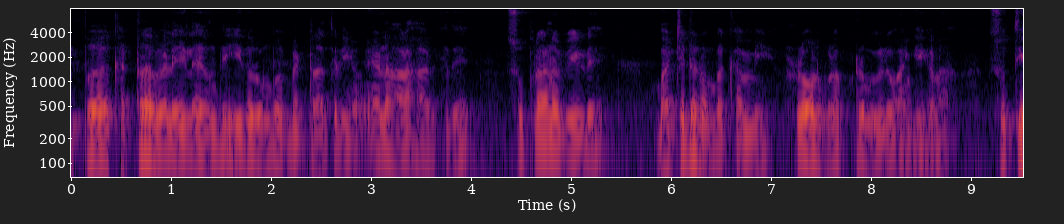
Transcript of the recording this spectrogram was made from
இப்போ கட்டுற விலையில் வந்து இது ரொம்ப பெட்டராக தெரியும். ஏன்னா அழகாக இருக்குது. சூப்பரான வீடு. பட்ஜெட்டு ரொம்ப கம்மி. லோன் கூட போட்டு நம்ம வீடு வாங்கிக்கலாம். சுற்றி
